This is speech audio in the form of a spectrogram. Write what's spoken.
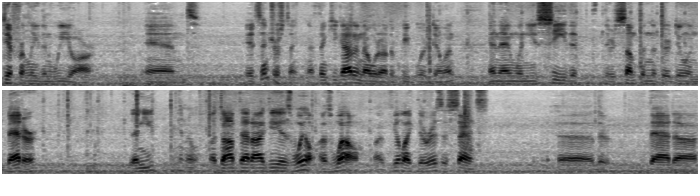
differently than we are. And it's interesting. I think you got to know what other people are doing. And then when you see that there's something that they're doing better, then you, you know, adopt that idea as well. As well, I feel like there is a sense uh, that uh,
